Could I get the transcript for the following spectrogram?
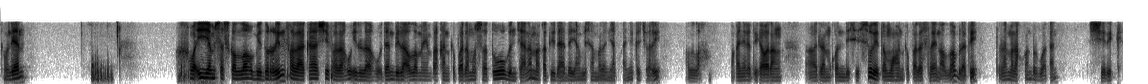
Kemudian wa iyam saskallahu bidurrin fala kashifalahu illahu dan bila Allah menimpakan kepadamu suatu bencana maka tidak ada yang bisa melenyapkannya kecuali Allah. Makanya ketika orang uh, dalam kondisi sulit memohon kepada selain Allah berarti telah melakukan perbuatan syirik.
